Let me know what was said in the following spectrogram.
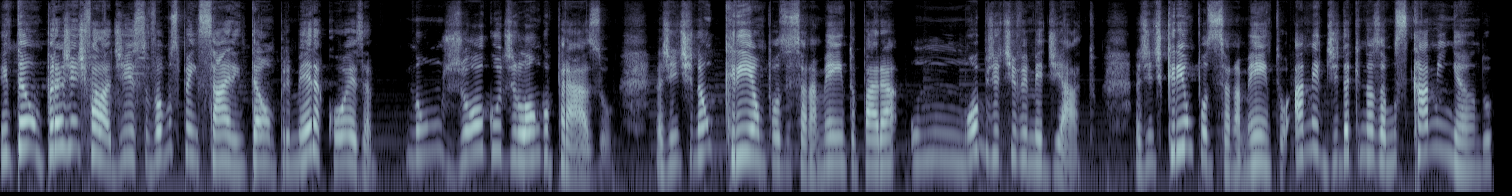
Então, para a gente falar disso, vamos pensar então, primeira coisa, num jogo de longo prazo. A gente não cria um posicionamento para um objetivo imediato. A gente cria um posicionamento à medida que nós vamos caminhando,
